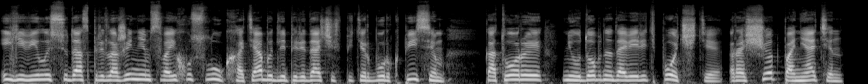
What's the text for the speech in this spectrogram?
и явилась сюда с предложением своих услуг, хотя бы для передачи в Петербург писем, которые неудобно доверить почте. Расчет понятен.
